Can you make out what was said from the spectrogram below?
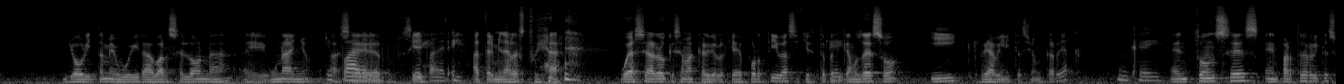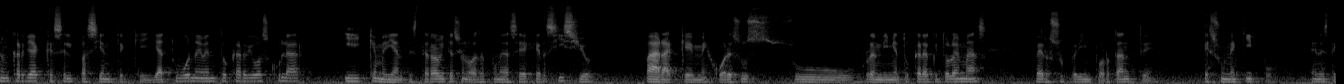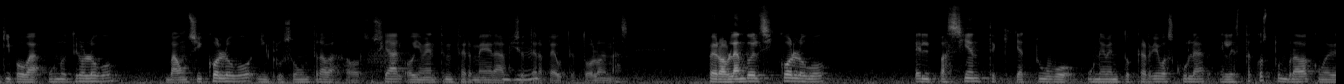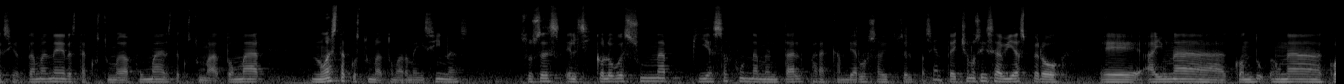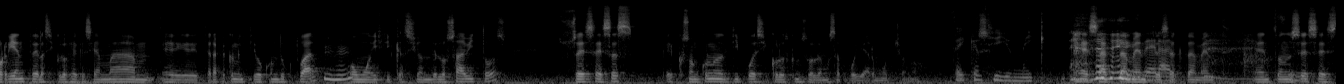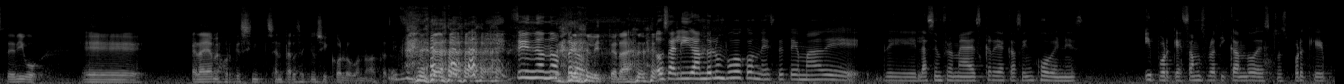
yo ahorita me voy a ir a Barcelona eh, un año a hacer, sí, a terminar de estudiar. voy a hacer algo que se llama cardiología deportiva, si quieres te platicamos de eso, y rehabilitación cardíaca. Okay. Entonces, en parte de la rehabilitación cardíaca es el paciente que ya tuvo un evento cardiovascular y que mediante esta rehabilitación lo vas a poner a hacer ejercicio para que mejore su rendimiento cardíaco y todo lo demás, pero súper importante, es un equipo. En este equipo va un nutriólogo, va un psicólogo, incluso un trabajador social, obviamente enfermera, fisioterapeuta, todo lo demás. Pero hablando del psicólogo, el paciente que ya tuvo un evento cardiovascular, él está acostumbrado a comer de cierta manera, está acostumbrado a fumar, está acostumbrado a tomar, no está acostumbrado a tomar medicinas. Entonces, el psicólogo es una pieza fundamental para cambiar los hábitos del paciente. De hecho, no sé si sabías, pero eh, hay una, una corriente de la psicología que se llama eh, terapia cognitivo-conductual o modificación de los hábitos. Entonces, esas eh, son con el tipo de psicólogos que nos solemos apoyar mucho, ¿no? Fake it till you make it. Exactamente, exactamente. Entonces, este, digo, eh, era ya mejor que sentarse aquí un psicólogo, ¿no? A sí, no, no, pero... Literal. O sea, ligándolo un poco con este tema de, de las enfermedades cardíacas en jóvenes y por qué estamos platicando de esto, es porque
